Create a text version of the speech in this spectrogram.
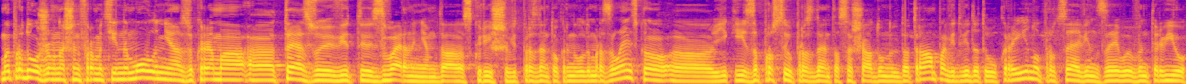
Ми продовжуємо наше інформаційне мовлення, зокрема е, тезою від е, зверненням, да, скоріше від президента України Володимира Зеленського, е, який запросив президента США Дональда Трампа відвідати Україну. Про це він заявив в інтерв'ю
